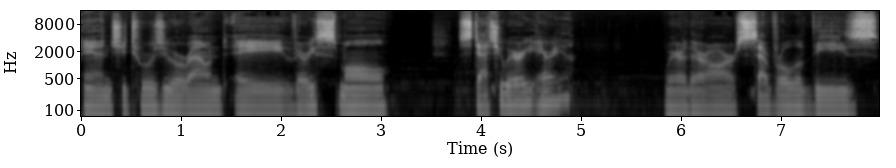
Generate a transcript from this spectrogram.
and she tours you around a very small statuary area where there are several of these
